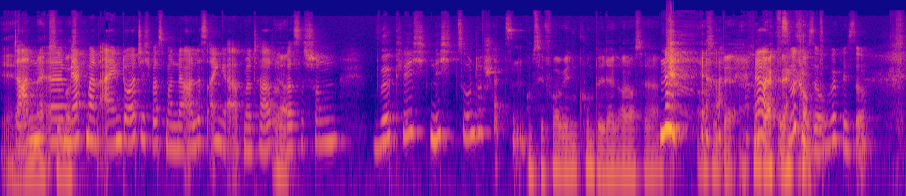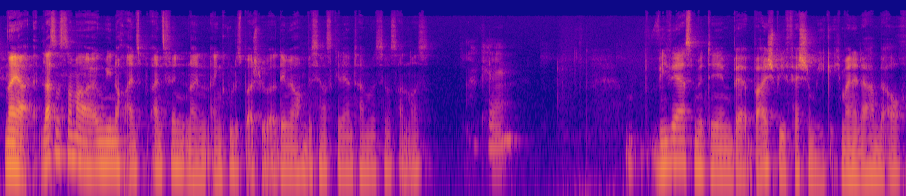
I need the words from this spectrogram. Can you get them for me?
ja, dann äh, merkt man eindeutig, was man da alles eingeatmet hat und das ist schon wirklich nicht zu unterschätzen. Kommst dir vor wie ein Kumpel, der gerade aus der, aus dem Ber ja, Bergwerk ist wirklich kommt. so, wirklich so. Naja, lass uns nochmal irgendwie noch eins, eins finden, ein, ein cooles Beispiel, bei dem wir auch ein bisschen was gelernt haben, ein bisschen was anderes. Okay. Wie wäre es mit dem Beispiel Fashion Week? Ich meine, da haben wir auch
